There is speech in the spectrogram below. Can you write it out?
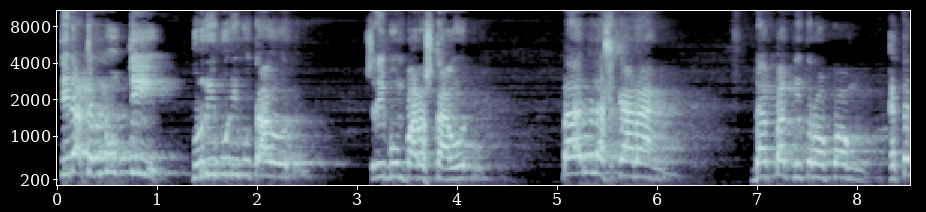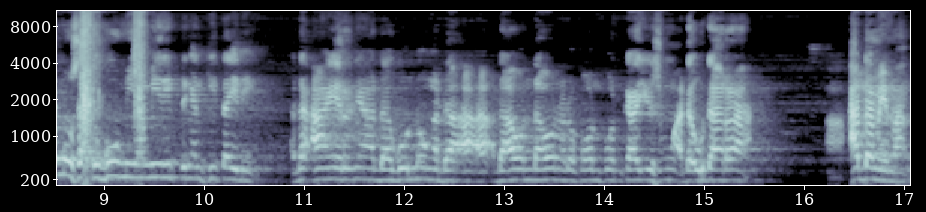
Tidak terbukti beribu-ribu tahun. 1400 tahun. Barulah sekarang dapat diteropong. Ketemu satu bumi yang mirip dengan kita ini. Ada airnya, ada gunung, ada daun-daun, ada pohon-pohon kayu semua, ada udara. Ada memang.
